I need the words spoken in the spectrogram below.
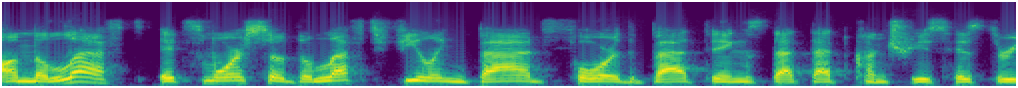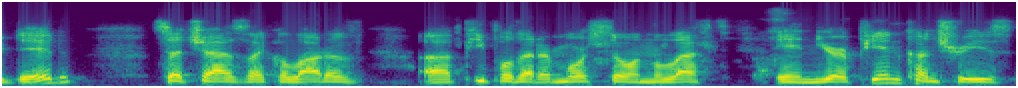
On the left, it's more so the left feeling bad for the bad things that that country's history did, such as like a lot of uh, people that are more so on the left in European countries,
